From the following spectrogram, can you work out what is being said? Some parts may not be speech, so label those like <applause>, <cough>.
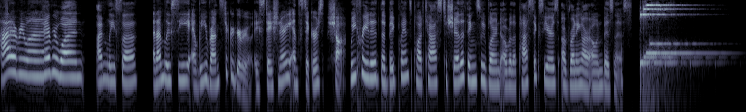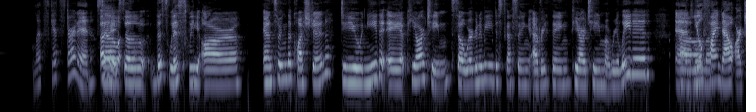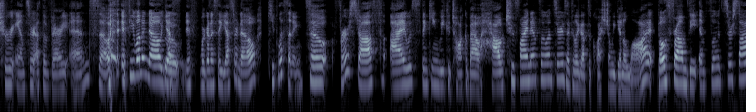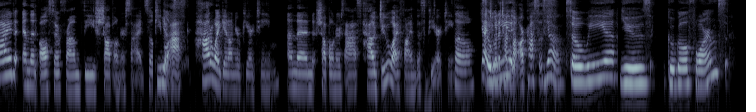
Hi, everyone. Hi, everyone. I'm Lisa. And I'm Lucy, and we run Sticker Guru, a stationery and stickers shop. We created the Big Plans podcast to share the things we've learned over the past six years of running our own business. Let's get started. So, okay, so this week, this week we are answering the question Do you need a PR team? So, we're going to be discussing everything PR team related and um, you'll find out our true answer at the very end. So <laughs> if you want to know, so, yes, if we're going to say yes or no, keep listening. So, first off, I was thinking we could talk about how to find influencers. I feel like that's a question we get a lot, both from the influencer side and then also from the shop owner side. So, people yes. ask, How do I get on your PR team? And then shop owners ask, How do I find this PR team? So, yeah, so do you we, want to talk about our process? Yeah. So, we use Google Forms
